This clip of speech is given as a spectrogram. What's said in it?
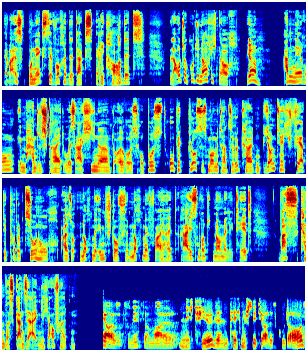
Wer weiß, wo nächste Woche der DAX rekordet. Lauter gute Nachrichten auch. Ja, Annäherung im Handelsstreit USA-China. Der Euro ist robust. OPEC Plus ist momentan zurückhaltend. BioNTech fährt die Produktion hoch. Also noch mehr Impfstoff für noch mehr Freiheit, Reisen und Normalität. Was kann das Ganze eigentlich aufhalten? Ja, also zunächst einmal nicht viel, denn technisch sieht ja alles gut aus.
